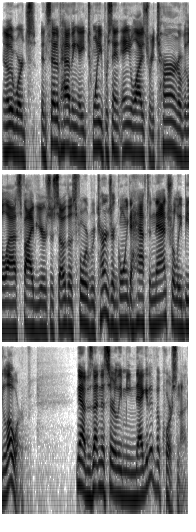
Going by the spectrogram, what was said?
In other words, instead of having a 20% annualized return over the last five years or so, those forward returns are going to have to naturally be lower. Now, does that necessarily mean negative? Of course not,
